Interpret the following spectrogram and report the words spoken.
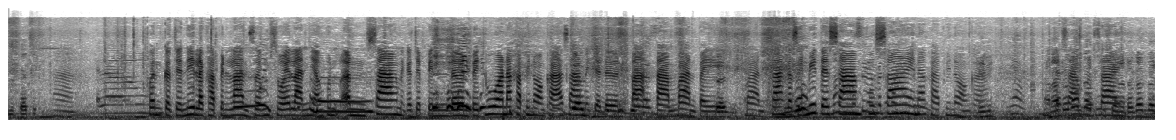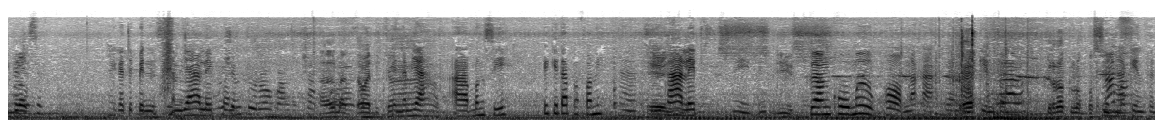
nikati? อ่า Hello. เพิ่นก็จะนี่แหละค่ะเป็นร้านเสริมสวยร้านหยังเพิ่นอันสร้างนี่ก็จะเป็นเดินไปทั่วนะคะ พี่น้องคะสร้างนี่จะเดินปะตามบ้านไปบ้านสร้างก็สิมีแต่สร้างผู้ชายนะคะ พี่น้องค่ะ Nini? มีแต่สร้าง Anatoka ผู้ tu, ชาย anatoka tu hapo. นี่ก็จะเป็นน้ำยาเล็บเพิ่น Mtu roho kwanza. Chapa. Anasema Sawadika. เป็นน้ำยาอ่าเบิ่งสี ปิกิตับฟอมี่อ่าสีทาเล็บนี่เป็น Yes. เครื่องคู่มือพร้อมนะคะเครื่องหากินเพิ่น Drop lo เครื่อง possible. หากินเพิ่น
